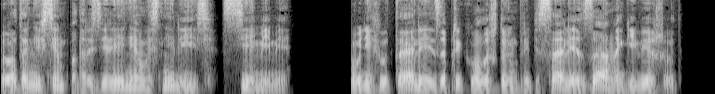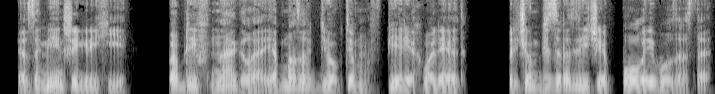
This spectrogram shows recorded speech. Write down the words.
Вот они всем подразделениям и снялись, с семьями. У них в Италии за приколы, что им приписали, за ноги вешают. А за меньшие грехи, побрив наголо и обмазав дегтем, в перьях валяют, причем без различия пола и возраста.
